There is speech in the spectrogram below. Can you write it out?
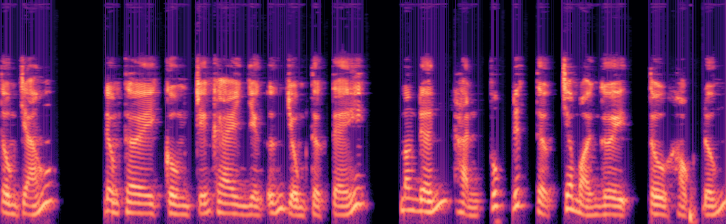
tôn giáo đồng thời cùng triển khai những ứng dụng thực tế mang đến hạnh phúc đích thực cho mọi người tu học đúng.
